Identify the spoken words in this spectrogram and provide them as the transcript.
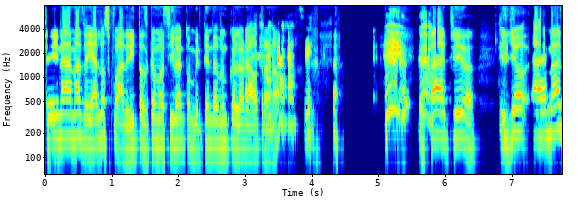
Sí, nada más veías los cuadritos, cómo se iban convirtiendo de un color a otro, ¿no? sí. Estaba chido. Y yo, además,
